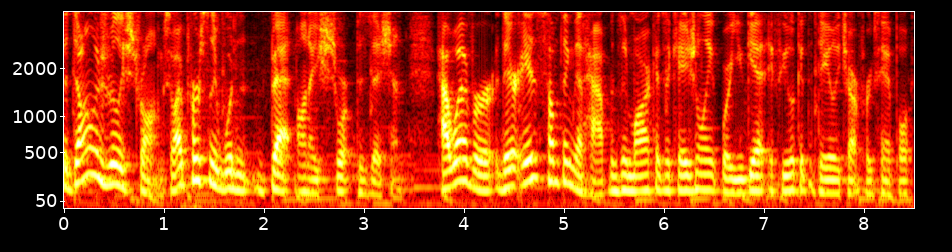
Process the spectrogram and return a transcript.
the dollar is really strong, so I personally wouldn't bet on a short position. However, there is something that happens in markets occasionally where you get, if you look at the daily chart, for example,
